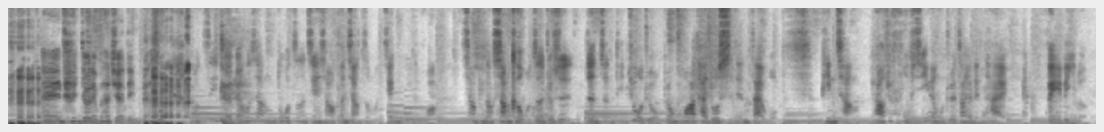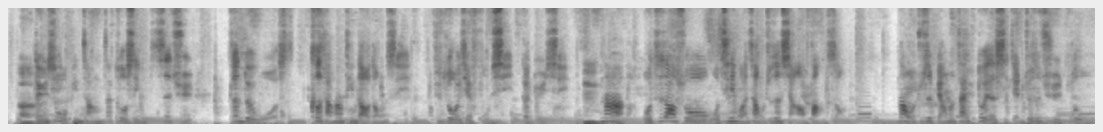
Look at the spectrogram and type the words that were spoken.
哎、欸，有点不太确定。但 是我自己觉得，比方说像如果真的今天想要分享怎么兼顾的话，像平常上课我真的就是认真听，就我觉得我不用花太多时间在我平常还要去复习，因为我觉得这样有点太费力了。嗯，等于是我平常在做事情，是去针对我课堂上听到的东西去做一些复习跟预习。嗯，那我知道说，我今天晚上我就是想要放松，那我就是比方说在对的时间，就是去做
